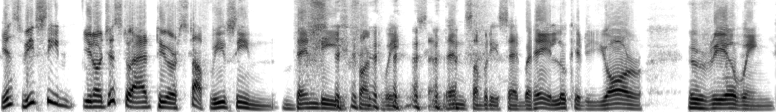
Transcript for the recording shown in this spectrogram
yes, we've seen, you know, just to add to your stuff, we've seen bendy front wings. and then somebody said, but hey, look at your rear wing.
